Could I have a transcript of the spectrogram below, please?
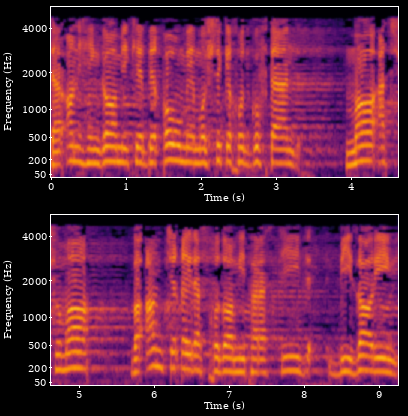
در آن هنگامی که به قوم مشرک خود گفتند ما از شما و آنچه غیر از خدا می پرستید بیزاریم.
